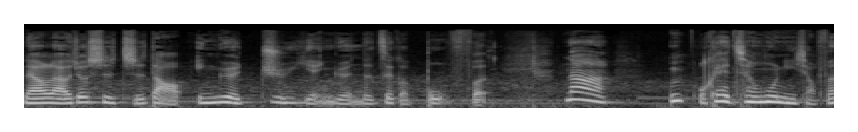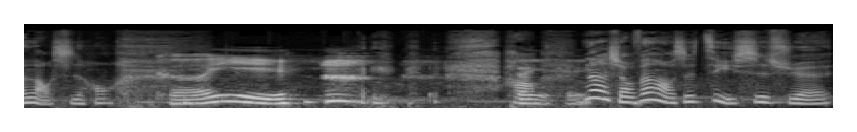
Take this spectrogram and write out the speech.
聊聊，就是指导音乐剧演员的这个部分。那嗯，我可以称呼你小芬老师 吼？可以。好，那小芬老师自己是学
